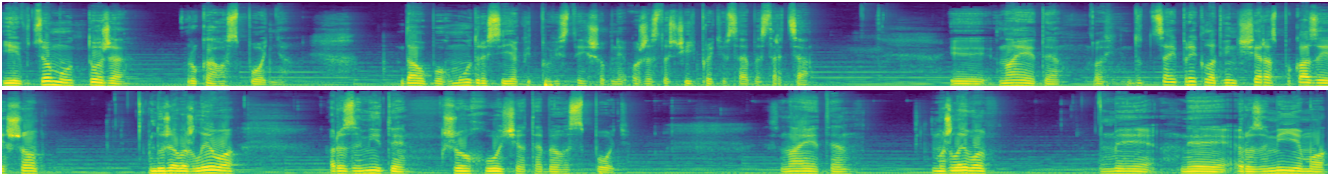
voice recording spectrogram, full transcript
І в цьому теж рука Господня. Дав Бог мудрості, як відповісти, щоб не ожесточити проти себе серця. І знаєте, цей приклад він ще раз показує, що дуже важливо розуміти, що хоче тебе Господь. Знаєте, можливо, ми не розуміємо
